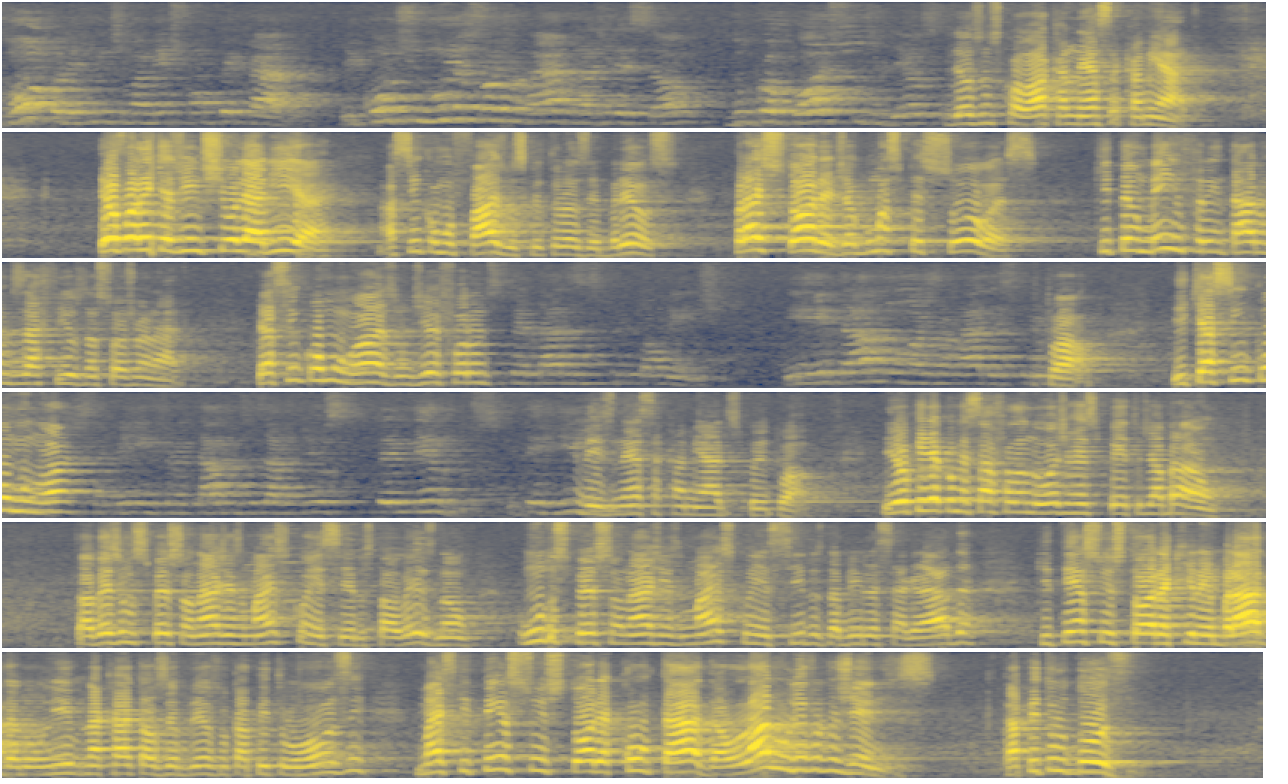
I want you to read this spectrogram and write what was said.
Rompa definitivamente com o pecado. E continue a sua jornada na direção do propósito de Deus nos coloca nessa caminhada. Eu falei que a gente olharia, assim como faz o escritor aos Hebreus, para a história de algumas pessoas que também enfrentaram desafios na sua jornada. Que assim como nós, um dia foram despertados espiritualmente e entraram numa jornada espiritual. E que assim como nós também enfrentaram desafios tremendos e terríveis nessa caminhada espiritual. E eu queria começar falando hoje a respeito de Abraão. Talvez um dos personagens mais conhecidos, talvez não, um dos personagens mais conhecidos da Bíblia Sagrada que tem a sua história aqui lembrada no livro, na carta aos Hebreus, no capítulo 11, mas que tem a sua história contada lá no livro do Gênesis, capítulo 12.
